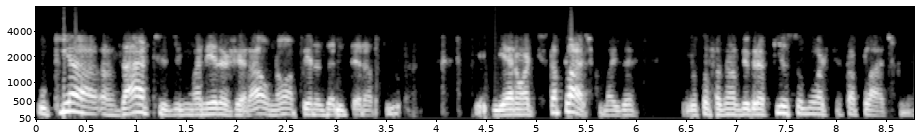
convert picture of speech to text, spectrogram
O que a, as artes, de maneira geral, não apenas a literatura, ele era um artista plástico, mas é, eu estou fazendo uma biografia sobre um artista plástico, né?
